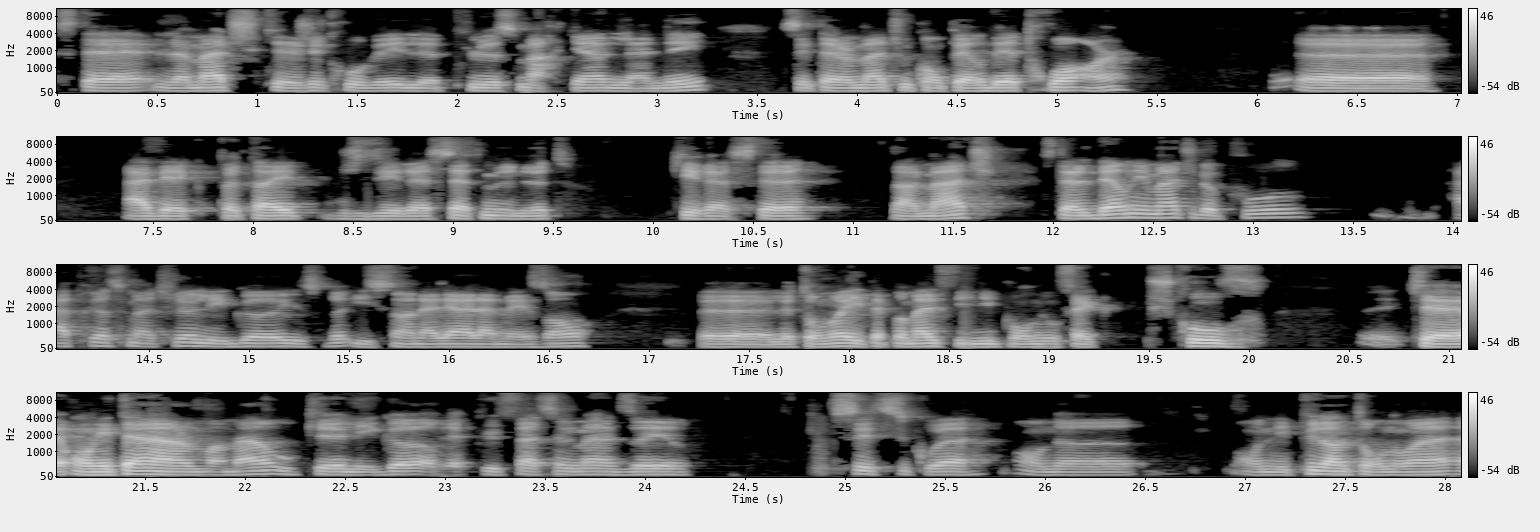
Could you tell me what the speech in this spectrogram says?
c'était le match que j'ai trouvé le plus marquant de l'année. C'était un match où on perdait 3-1 euh, avec peut-être, je dirais, 7 minutes qui restaient dans le match. C'était le dernier match de pool. Après ce match-là, les gars, ils s'en allaient à la maison. Euh, le tournoi était pas mal fini pour nous. Fait je trouve qu'on était à un moment où que les gars auraient pu facilement dire sais-tu quoi, on a on n'est plus dans le tournoi,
